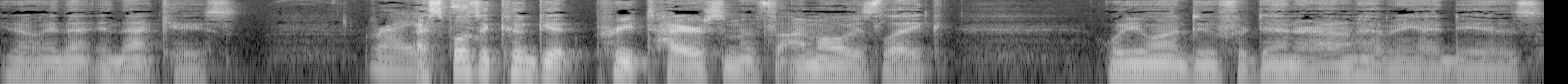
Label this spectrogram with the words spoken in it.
You know, in that in that case, right? I suppose it could get pretty tiresome if I'm always like, "What do you want to do for dinner?" I don't have any ideas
